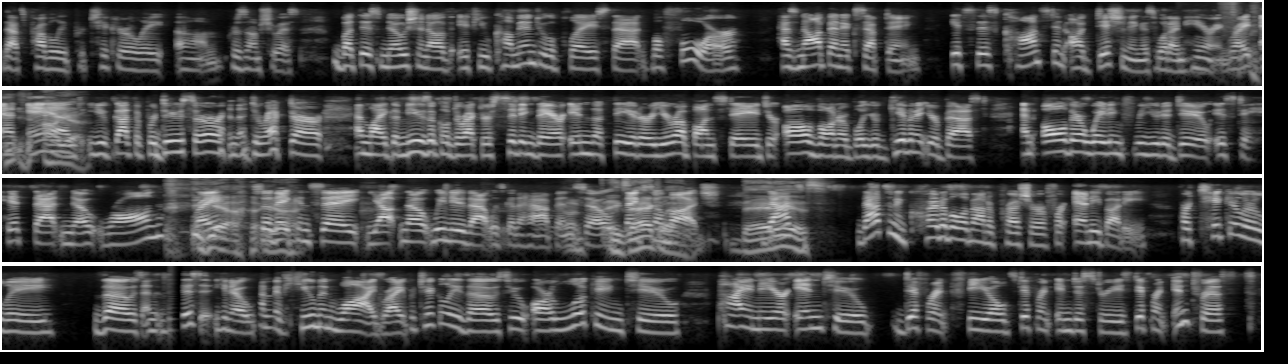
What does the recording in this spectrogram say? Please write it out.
that's probably particularly um, presumptuous but this notion of if you come into a place that before has not been accepting it's this constant auditioning is what i'm hearing right? And yeah. and oh, yeah. you've got the producer and the director and like the musical director sitting there in the theater. You're up on stage. You're all vulnerable. You're giving it your best. And all they're waiting for you to do is to hit that note wrong right? Yeah, so they can say yeah no we knew that was going to happen. Uh, so exactly. thanks so much. That that's, is. that's an incredible amount of pressure for anybody particularly those and this you know kind of human wide right? Particularly those who are looking to pioneer into different fields different industries different interests.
